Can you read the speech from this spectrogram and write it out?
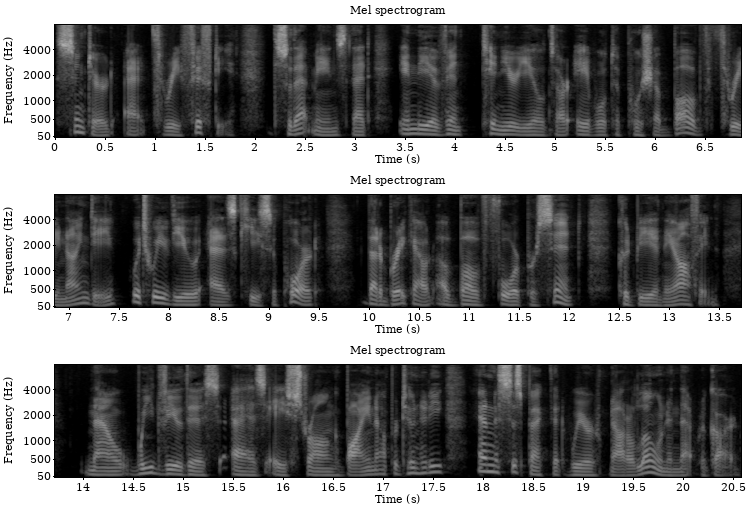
centered at 350. So that means that in the event 10 year yields are able to push above 390, which we view as key support, that a breakout above 4% could be in the offing. Now, we'd view this as a strong buying opportunity and suspect that we're not alone in that regard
